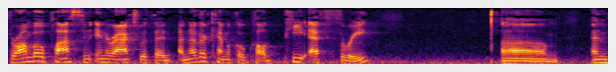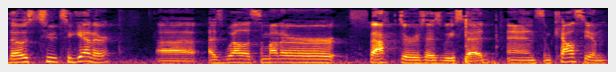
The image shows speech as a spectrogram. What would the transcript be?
thromboplastin interacts with an, another chemical called PF3, um, and those two together, uh, as well as some other factors, as we said, and some calcium,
